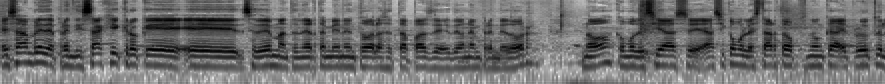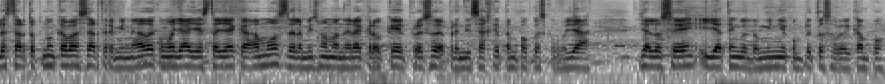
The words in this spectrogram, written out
Esa hambre de aprendizaje creo que eh, se debe mantener también en todas las etapas de, de un emprendedor. ¿no? Como decías, eh, así como la startup nunca, el producto de la startup nunca va a estar terminado, como ya, ya está, ya acabamos, de la misma manera creo que el proceso de aprendizaje tampoco es como ya, ya lo sé y ya tengo el dominio completo sobre el campo.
